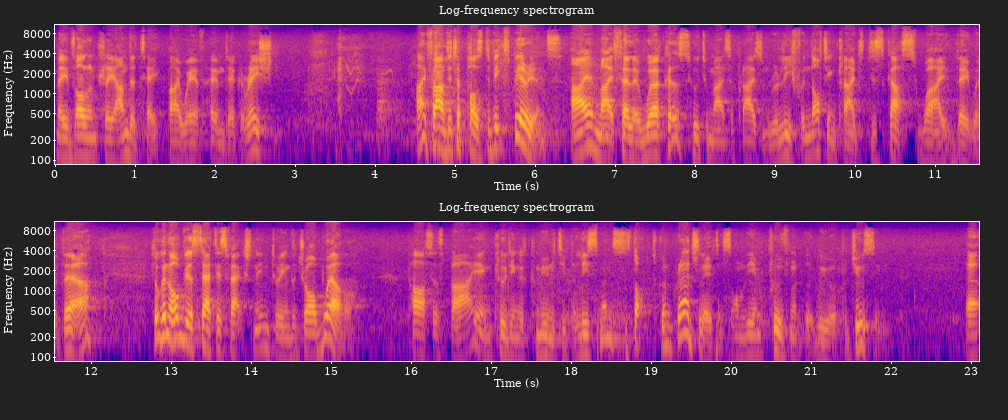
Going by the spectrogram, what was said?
may voluntarily undertake by way of home decoration. I found it a positive experience. I and my fellow workers, who to my surprise and relief were not inclined to discuss why they were there, took an obvious satisfaction in doing the job well. Passers by, including a community policeman, stopped to congratulate us on the improvement that we were producing. Uh,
